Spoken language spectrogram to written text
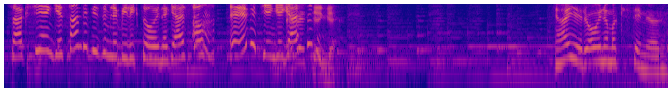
Sakşi yenge sen de bizimle birlikte oyna gelsene. Ah, e, evet yenge gelsene. Evet yenge. Hayır, oynamak istemiyorum.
